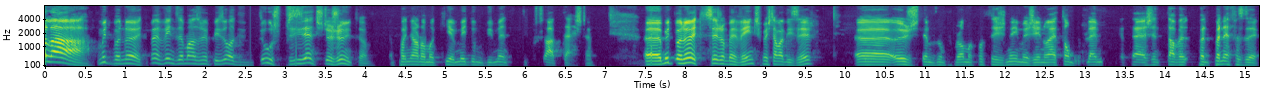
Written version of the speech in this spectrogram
Olá, muito boa noite, bem-vindos a mais um episódio dos Presidentes da Junta. Apanharam-me aqui a meio do movimento de coçar a testa. Uh, muito boa noite, sejam bem-vindos, como estava a dizer. Uh, hoje temos um programa que vocês nem imaginam, é tão polémico que até a gente estava para, para nem fazer.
